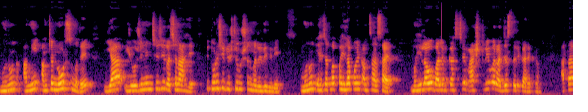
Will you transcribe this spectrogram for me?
म्हणून आम्ही आमच्या नोट्समध्ये या योजनेची जी रचना आहे ती थोडीशी डिस्ट्रीब्युशनमध्ये दिलेली म्हणून ह्याच्यातला पहिला पॉईंट आमचा असा आहे महिला व बालविकासचे राष्ट्रीय व राज्यस्तरीय कार्यक्रम. आता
